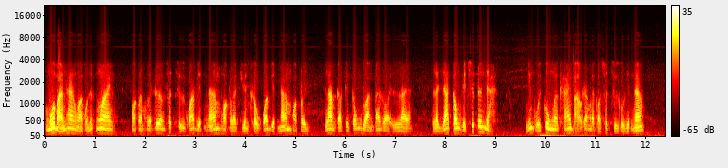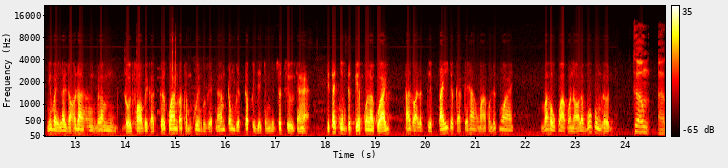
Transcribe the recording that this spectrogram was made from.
mua bán hàng hóa của nước ngoài hoặc là mượn đường xuất xứ qua Việt Nam hoặc là chuyển khẩu qua Việt Nam hoặc là làm các cái công đoạn ta gọi là là gia công hết sức đơn giản nhưng cuối cùng là khai báo rằng là có xuất xứ của Việt Nam như vậy là rõ ràng làm đối phó với các cơ quan có thẩm quyền của Việt Nam trong việc cấp cái giấy chứng nhận xuất xứ chẳng hạn thì trách nhiệm trực tiếp của là của anh ta gọi là tiếp tay cho các cái hàng hóa của nước ngoài và hậu quả của nó là vô cùng lớn. Thưa ông, ờ,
